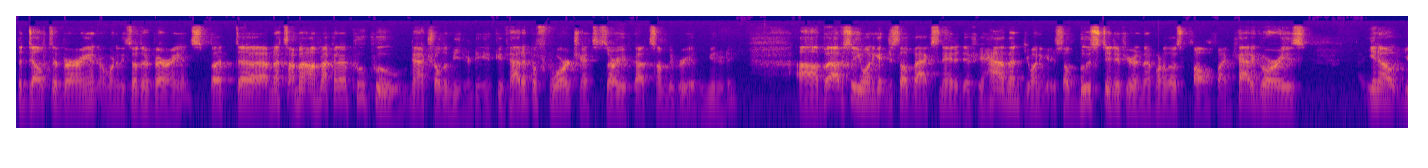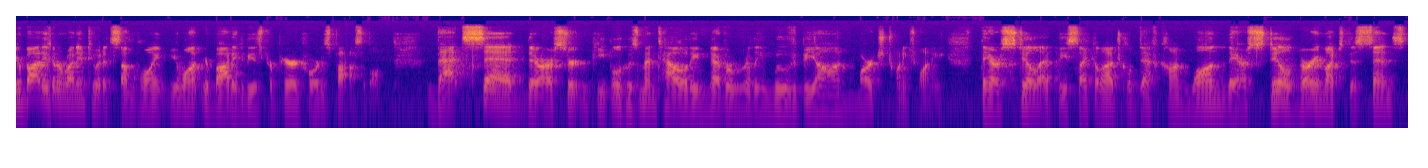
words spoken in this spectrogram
the Delta variant or one of these other variants. But uh, I'm not, I'm not, not going to poo-poo natural immunity. If you've had it before, chances are you've got some degree of immunity. Uh, but obviously, you want to get yourself vaccinated if you haven't. You want to get yourself boosted if you're in the, one of those qualified categories you know, your body's going to run into it at some point. You want your body to be as prepared for it as possible. That said, there are certain people whose mentality never really moved beyond March 2020. They are still at the psychological DEFCON 1. They are still very much this sense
